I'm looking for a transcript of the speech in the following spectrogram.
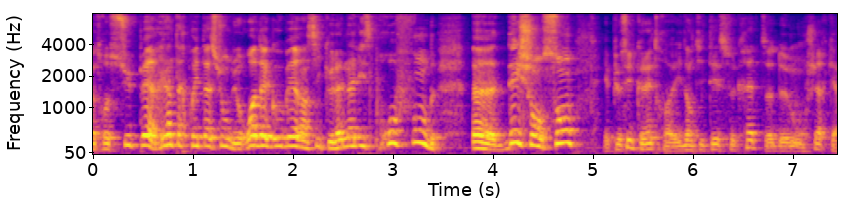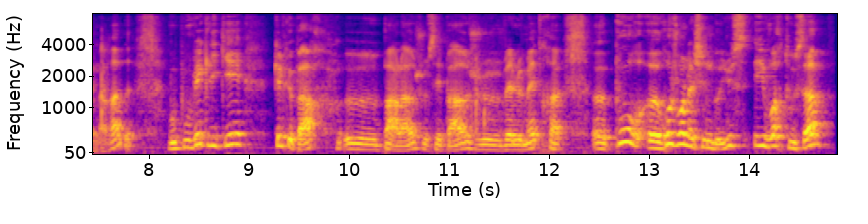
notre super réinterprétation du roi d'Agobert ainsi que l'analyse profonde euh, des chansons, et puis aussi de connaître l'identité secrète de mon cher camarade, vous pouvez cliquer quelque part, euh, par là, je sais pas, je vais le mettre, euh, pour rejoindre la chaîne bonus et voir tout ça.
